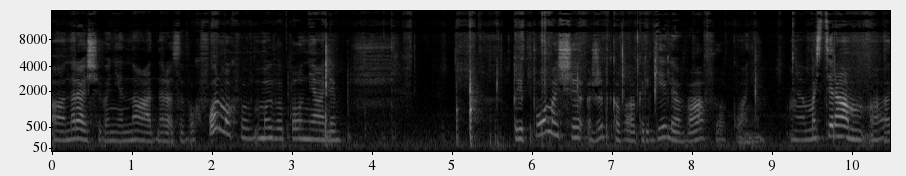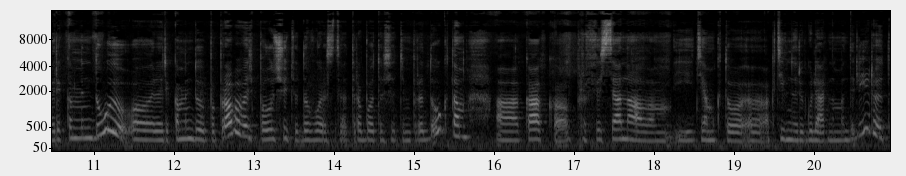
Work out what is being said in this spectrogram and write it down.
а, наращивание на одноразовых формах мы выполняли при помощи жидкого агрегеля во флаконе. Э, мастерам э, рекомендую, э, рекомендую попробовать, получить удовольствие от работы с этим продуктом, как профессионалам и тем, кто активно регулярно моделирует,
